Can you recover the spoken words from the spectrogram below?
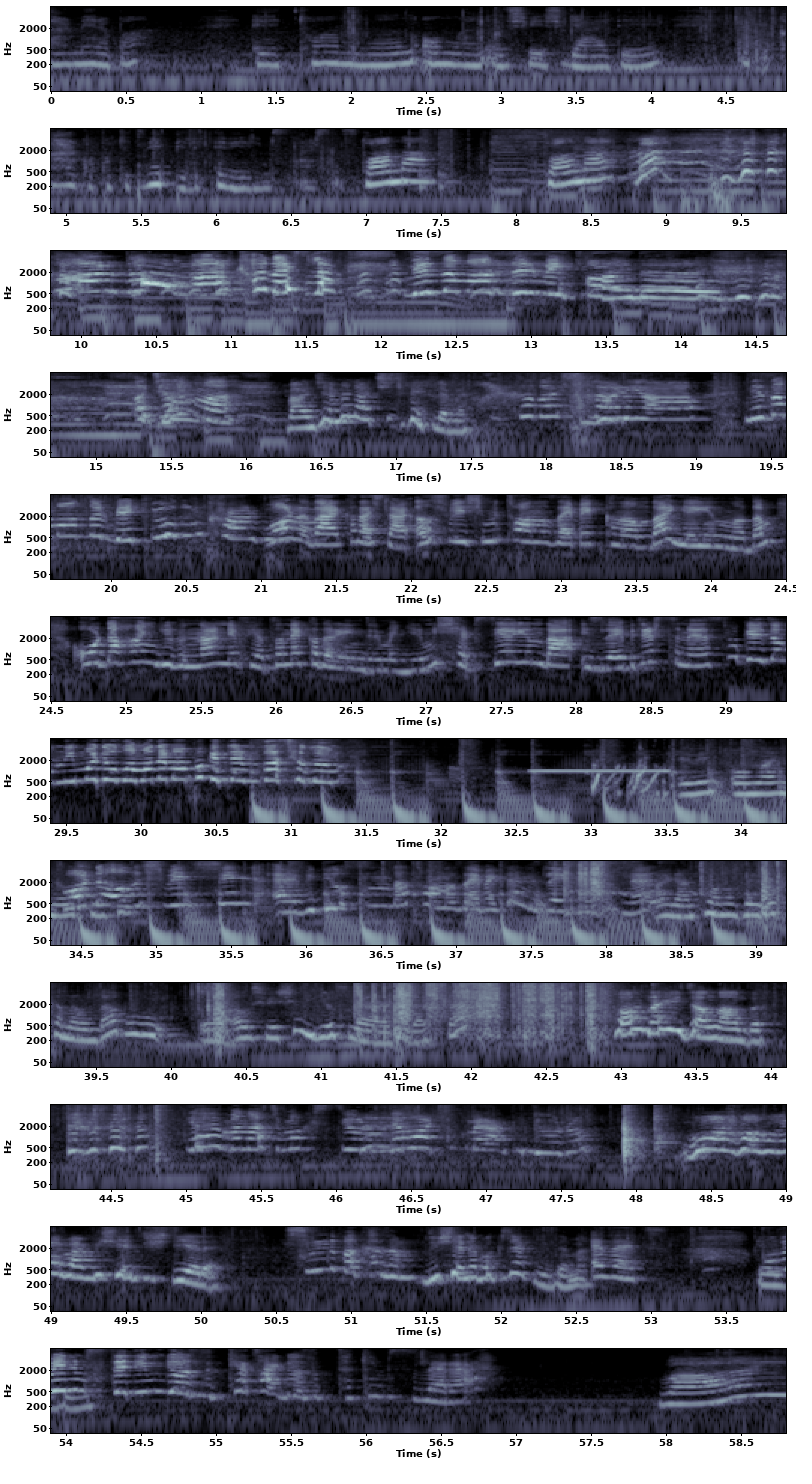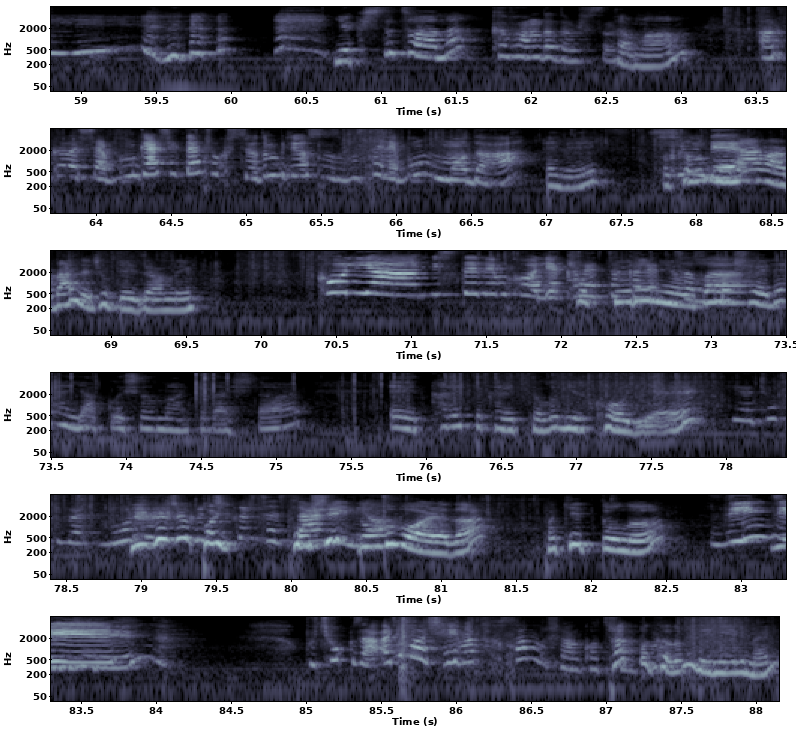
Arkadaşlar merhaba. Evet Tuana'nın online alışverişi geldi. Bu kargo paketini hep birlikte verelim isterseniz. Tuana. Tuana. Bak. Pardon arkadaşlar. Ne zamandır bekliyorum. Aynen. Açalım mı? Bence hemen aç hiç bekleme. Arkadaşlar ya. Ne zamandır bekliyordum kargo. Bu arada arkadaşlar alışverişimi Tuana Zeybek kanalında yayınladım. Orada hangi ürünler ne fiyata ne kadar indirime girmiş hepsi yayında. izleyebilirsiniz. Çok heyecanlıyım. Hadi o zaman hemen paketlerimizi açalım. Evet online Bu arada alışverişin e, videosunu da Tuana Zeybek'ten izleyebilirsiniz. Aynen Tuana Zeybek kanalında bu e, alışverişin videosu var arkadaşlar. Tuana heyecanlandı. Ya hemen açmak istiyorum. Ne var çok merak ediyorum. Wow, hemen bir şey düştü yere. Şimdi bakalım. Düşene bakacak mıyız hemen? Evet. Bu Gözlüğü. benim istediğim gözlük. Keter gözlük takayım sizlere. Vay. Yakıştı Tuana. Kafamda dursun. Tamam. Arkadaşlar bunu gerçekten çok istiyordum. Biliyorsunuz bu sene bu moda. Evet. Bakalım Şimdi- neler var. Ben de çok heyecanlıyım. Kolyem. istediğim kolye. Çok Karetta göremiyoruz ama şöyle ha, yaklaşalım arkadaşlar. Evet karette karettalı bir kolye. Ya çok güzel. Bu arada çıkır çıkır sesler Poşet geliyor. dolu bu arada. Paket dolu. Zincir. Bu çok güzel. Acaba şeyime taksam mı şu an kot Tak bakalım deneyelim hem.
